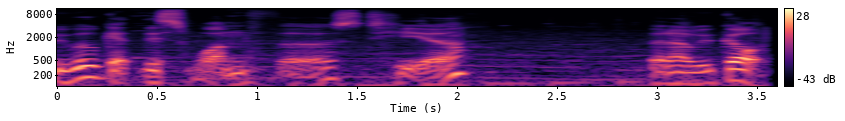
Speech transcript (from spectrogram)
We will get this one first here, but uh, we've got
